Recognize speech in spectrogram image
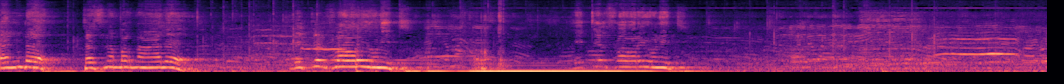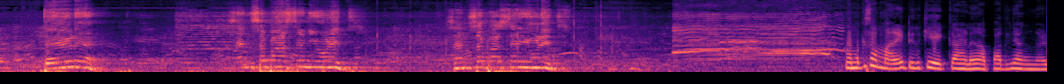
രണ്ട് ടെസ്റ്റ് നമ്പർ നാല് little flower unit. Unit. Third saint Sebastian unit saint Sebastian unit നമുക്ക് സമ്മാനമായിട്ട് ഇത് കേക്കാണ്. അപ്പം അത് ഞങ്ങൾ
